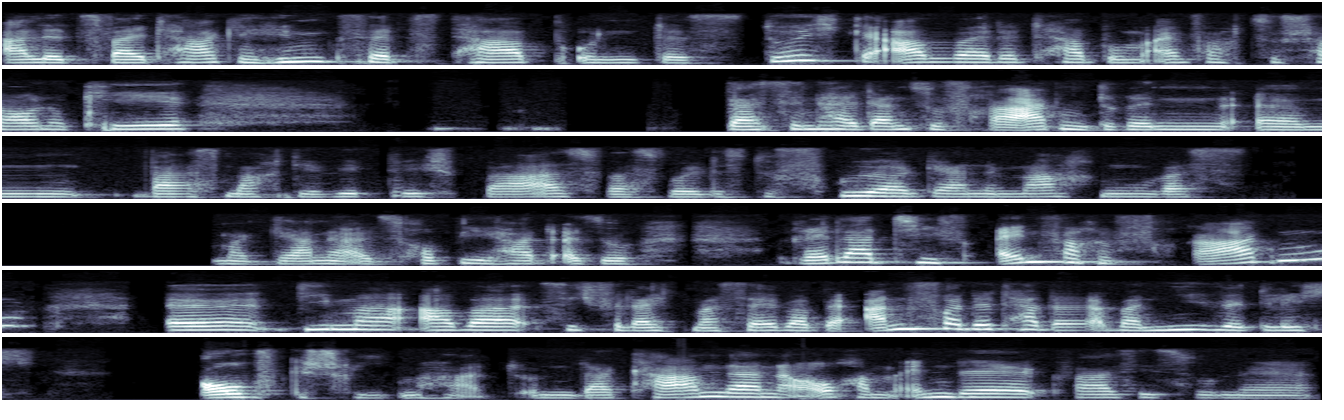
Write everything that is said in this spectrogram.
alle zwei Tage hingesetzt habe und das durchgearbeitet habe, um einfach zu schauen, okay, da sind halt dann so Fragen drin, ähm, was macht dir wirklich Spaß, was wolltest du früher gerne machen, was man gerne als Hobby hat. Also relativ einfache Fragen, äh, die man aber sich vielleicht mal selber beantwortet hat, aber nie wirklich aufgeschrieben hat. Und da kam dann auch am Ende quasi so eine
